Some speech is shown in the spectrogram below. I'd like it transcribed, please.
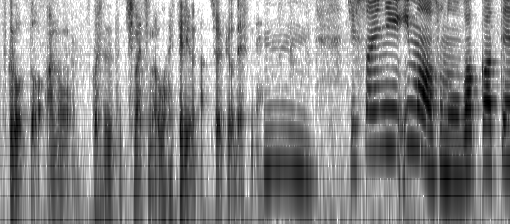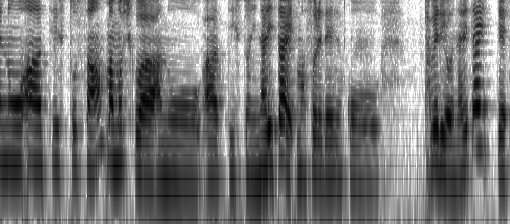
作ろうと、あの、少しずつちまちま動いてるような状況ですねう。ん実際に今その若手のアーティストさん、まあ、もしくはあのアーティストになりたい、まあ、それでこう食べるようになりたいって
